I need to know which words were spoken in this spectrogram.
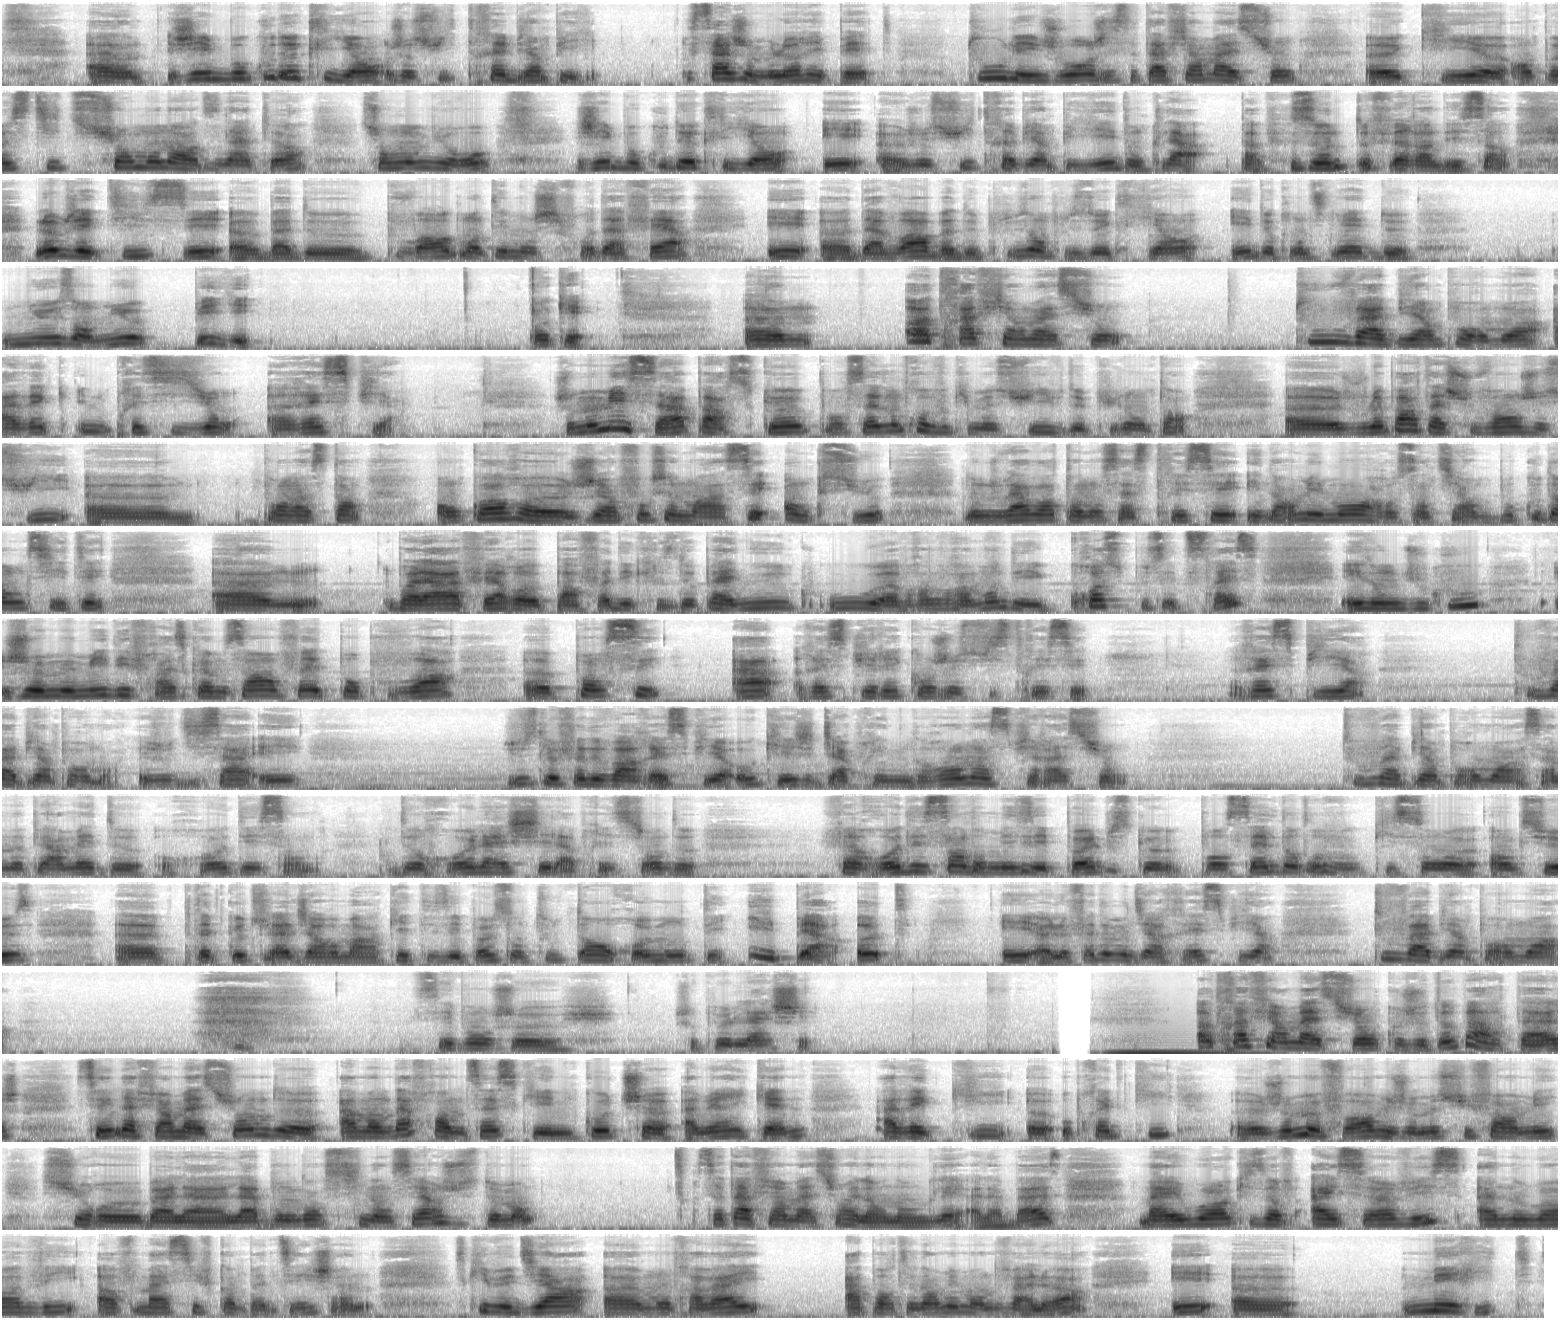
Euh, j'ai beaucoup de clients, je suis très bien payée. Ça, je me le répète. Tous les jours, j'ai cette affirmation euh, qui est en post-it sur mon ordinateur, sur mon bureau. J'ai beaucoup de clients et je suis très bien payée. Donc là, pas besoin de te faire un dessin. L'objectif, c'est bah, de pouvoir augmenter mon chiffre d'affaires et d'avoir bah, de plus en plus de clients et de continuer de mieux en mieux payer. Ok. Autre affirmation, tout va bien pour moi avec une précision respire. Je me mets ça parce que pour celles d'entre vous qui me suivent depuis longtemps, euh, je vous le partage souvent, je suis euh, pour l'instant encore, euh, j'ai un fonctionnement assez anxieux, donc je vais avoir tendance à stresser énormément, à ressentir beaucoup d'anxiété. voilà, à faire parfois des crises de panique ou vraiment, vraiment des grosses poussées de stress. Et donc du coup, je me mets des phrases comme ça en fait pour pouvoir euh, penser à respirer quand je suis stressée. Respire, tout va bien pour moi. Et je dis ça et juste le fait de voir respirer, ok, j'ai déjà pris une grande inspiration. Tout va bien pour moi. Ça me permet de redescendre, de relâcher la pression, de faire redescendre mes épaules, puisque pour celles d'entre vous qui sont euh, anxieuses, euh, peut-être que tu l'as déjà remarqué, tes épaules sont tout le temps remontées hyper hautes. Et le fait de me dire respire, tout va bien pour moi, c'est bon, je, je peux lâcher. Autre affirmation que je te partage, c'est une affirmation de Amanda Frances, qui est une coach euh, américaine, avec qui, euh, auprès de qui euh, je me forme. Je me suis formée sur bah, l'abondance financière, justement. Cette affirmation, elle est en anglais à la base. My work is of high service and worthy of massive compensation. Ce qui veut dire, mon travail apporte énormément de valeur et mérite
